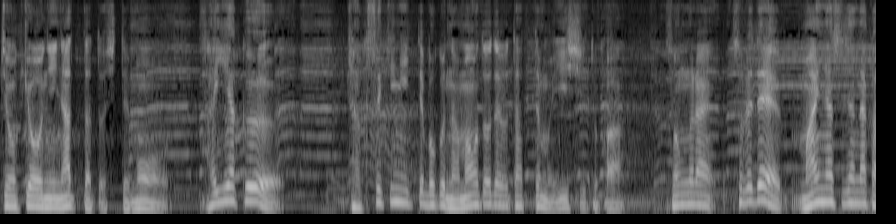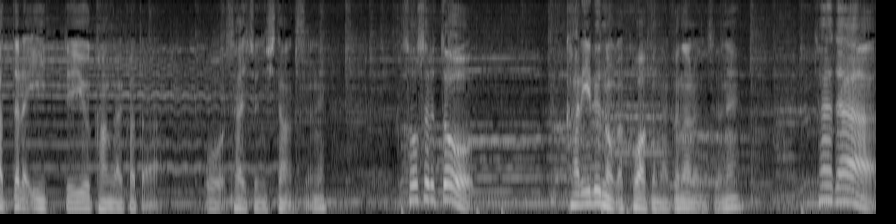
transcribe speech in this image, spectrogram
状況になったとしても最悪客席に行って僕生音で歌ってもいいしとかそんぐらいそれでマイナスじゃなかったらいいっていう考え方を最初にしたんですよね。そうすると借りるのが怖くなくなるんですよね。ただ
